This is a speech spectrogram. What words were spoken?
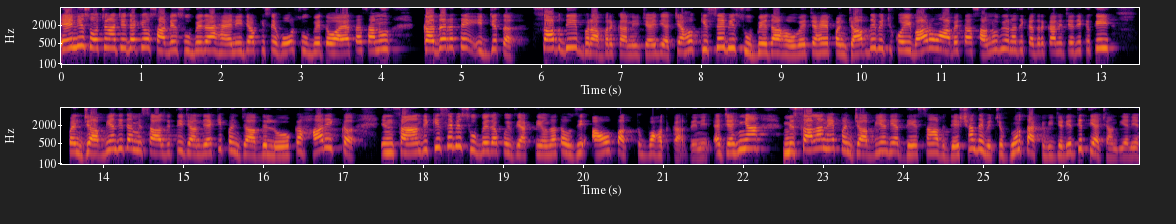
ਇਹ ਨਹੀਂ ਸੋਚਣਾ ਚਾਹੀਦਾ ਕਿ ਉਹ ਸਾਡੇ ਸੂਬੇ ਦਾ ਹੈ ਨਹੀਂ ਜਾਂ ਕਿਸੇ ਹੋਰ ਸੂਬੇ ਤੋਂ ਆਇਆ, ਤਾਂ ਸਾਨੂੰ ਕਦਰ ਤੇ ਇੱਜ਼ਤ ਸਭ ਦੀ ਬਰਾਬਰ ਕਰਨੀ ਚਾਹੀਦੀ ਹੈ ਚਾਹੇ ਉਹ ਕਿਸੇ ਵੀ ਸੂਬੇ ਦਾ ਹੋਵੇ, ਚਾਹੇ ਪੰਜਾਬ ਦੇ ਵਿੱਚ ਕੋਈ ਬਾਹਰੋਂ ਆਵੇ, ਤਾਂ ਸਾਨੂੰ ਵੀ ਉਹਨਾਂ ਦੀ ਕਦਰ ਕਰਨੀ ਚਾਹੀਦੀ ਹੈ ਕਿਉਂਕਿ ਪੰਜਾਬੀਆਂ ਦੀ ਤਾਂ ਮਿਸਾਲ ਦਿੱਤੀ ਜਾਂਦੀ ਹੈ ਕਿ ਪੰਜਾਬ ਦੇ ਲੋਕ ਹਰ ਇੱਕ ਇਨਸਾਨ ਦੀ, ਕਿਸੇ ਵੀ ਸੂਬੇ ਦਾ ਕੋਈ ਵਿਅਕਤੀ ਆਉਂਦਾ ਤਾਂ ਉਸ ਦੀ ਆਓ ਭਗਤ ਬਹੁਤ ਕਰਦੇ ਨੇ। ਅਜਿਹੀਆਂ ਮਿਸਾਲਾਂ ਨੇ ਪੰਜਾਬੀਆਂ ਦੀਆਂ ਦੇਸ਼ਾਂ, ਵਿਦੇਸ਼ਾਂ ਦੇ ਵਿੱਚ ਹੁਣ ਤੱਕ ਵੀ ਜਿਹੜੀਆਂ ਦਿੱਤੀਆਂ ਜਾਂਦੀਆਂ ਨੇ।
